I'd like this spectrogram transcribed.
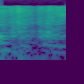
That's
